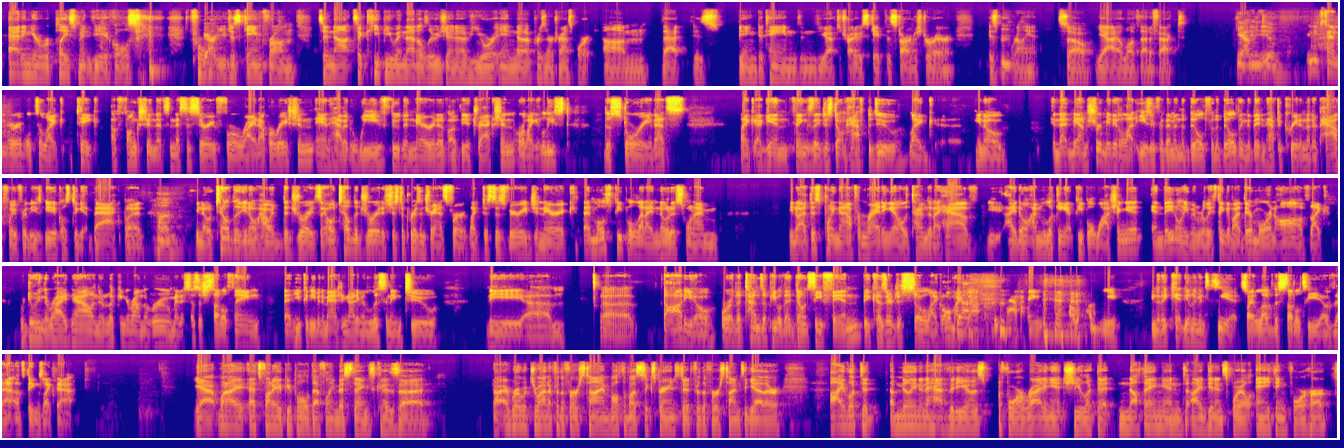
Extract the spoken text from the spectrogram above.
adding your replacement vehicles for yeah. where you just came from to not to keep you in that illusion of you're in prisoner transport um, that is being detained and you have to try to escape the star destroyer is mm. brilliant so yeah i love that effect yeah me too anytime they're able to like take a function that's necessary for a ride operation and have it weave through the narrative of the attraction or like at least the story that's like again things they just don't have to do like you know and that may, i'm sure made it a lot easier for them in the build for the building that they didn't have to create another pathway for these vehicles to get back but huh. you know tell the you know how it, the droids like oh tell the droid it's just a prison transfer like just this very generic that most people that i notice when i'm you know at this point now from writing it all the time that i have i don't i'm looking at people watching it and they don't even really think about it they're more in awe of like we're doing the ride now and they're looking around the room and it's such a subtle thing that you can even imagine not even listening to the um, uh, the audio or the tons of people that don't see Finn because they're just so like, oh my yeah. god, what's happening around me? You know, they can't, they don't even see it. So I love the subtlety of that, of things like that. Yeah, when I that's funny. People definitely miss things because uh, I rode with Joanna for the first time. Both of us experienced it for the first time together. I looked at a million and a half videos before riding it. She looked at nothing, and I didn't spoil anything for her.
